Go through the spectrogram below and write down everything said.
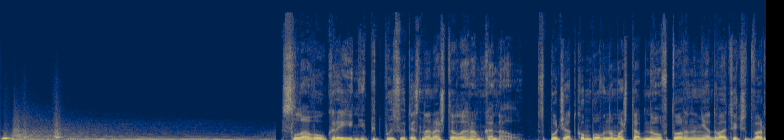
you. Слава Україні! Підписуйтесь на наш телеграм-канал. З початком повномасштабного вторгнення 24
